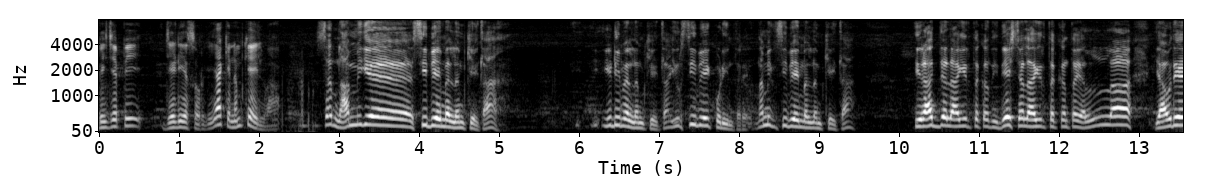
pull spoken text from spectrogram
B J P J D S ಅವ್ರಿಗೆ ಯಾಕೆ ನಂಬಿಕೆ ಇಲ್ವಾ? ಸರ್ ನಮಗೆ ಸಿ ಬಿ ಐ ಮೇಲೆ ನಂಬಿಕೆ ಐತಾ? ಇ ಡಿ ಮೇಲೆ ನಂಬಿಕೆ ಐತಾ? ಇವ್ರು ಸಿ ಬಿ ಐ ಕೊಡಿ ಅಂತಾರೆ. ನಮಗೆ ಸಿ ಬಿ ಐ ಮೇಲೆ ನಂಬಿಕೆ ಆಯ್ತಾ ಈ ರಾಜ್ಯದಲ್ಲಿ ಆಗಿರ್ತಕ್ಕಂಥ, ಈ ದೇಶದಲ್ಲಿ ಆಗಿರ್ತಕ್ಕಂಥ ಎಲ್ಲ ಯಾವುದೇ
